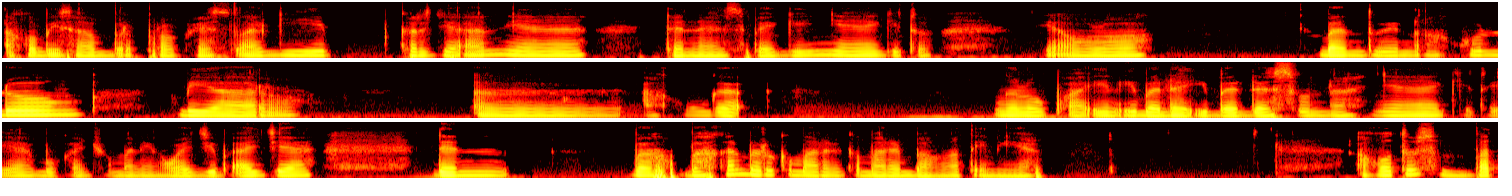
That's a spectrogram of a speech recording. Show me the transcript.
aku bisa berprogres lagi kerjaannya dan lain sebagainya gitu ya Allah bantuin aku dong biar uh, aku nggak ngelupain ibadah-ibadah sunnahnya gitu ya. Bukan cuma yang wajib aja. Dan bah bahkan baru kemarin-kemarin banget ini ya. Aku tuh sempet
